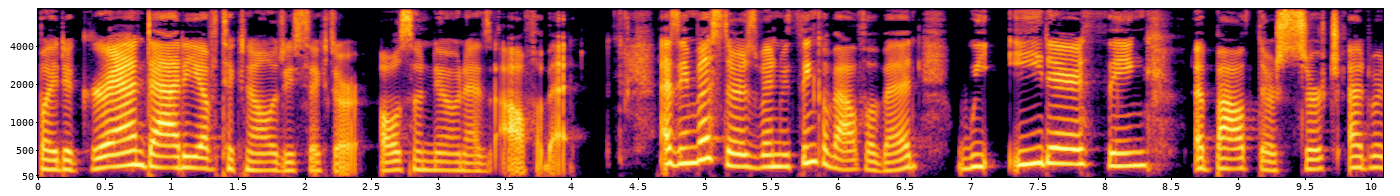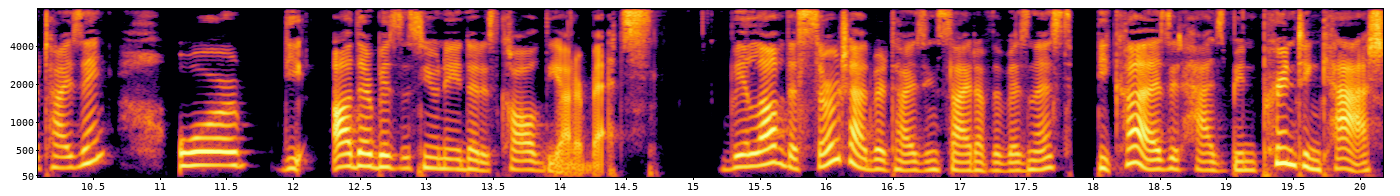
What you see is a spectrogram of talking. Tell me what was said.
by the granddaddy of technology sector, also known as Alphabet. As investors, when we think of Alphabet, we either think about their search advertising or the other business unit that is called the other bets. We love the search advertising side of the business because it has been printing cash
